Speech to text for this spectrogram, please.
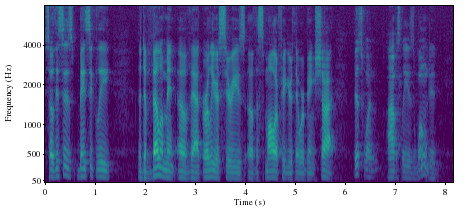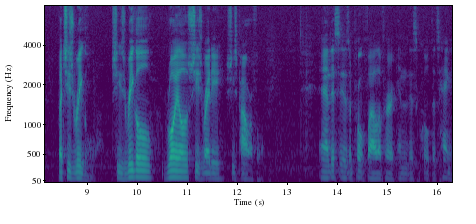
So this is basically the development of that earlier series of the smaller figures that were being shot. This one obviously is wounded, but she's regal. She's regal, royal, she's ready, she's powerful. And this is a profile of her in this quilt that's hanging.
